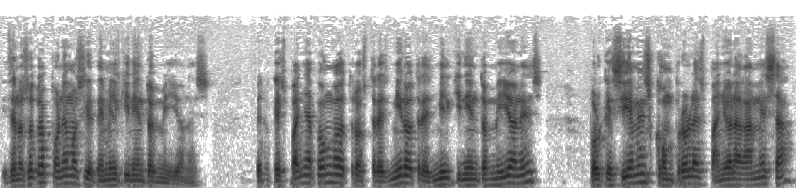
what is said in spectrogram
Dice, nosotros ponemos 7.500 millones, pero que España ponga otros 3.000 o 3.500 millones porque Siemens compró la española Gamesa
